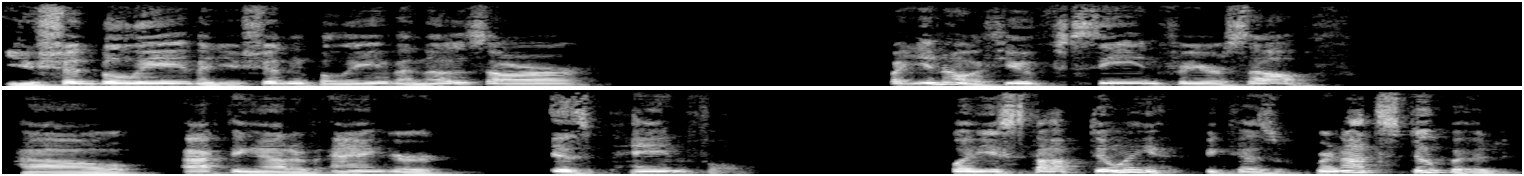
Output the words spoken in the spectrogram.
you should believe and you shouldn't believe. And those are, but you know, if you've seen for yourself how acting out of anger is painful, well, you stop doing it because we're not stupid.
